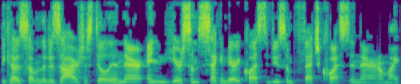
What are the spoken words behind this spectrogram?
because some of the desires are still in there, and here's some secondary quests to do some fetch quests in there. And I'm like,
